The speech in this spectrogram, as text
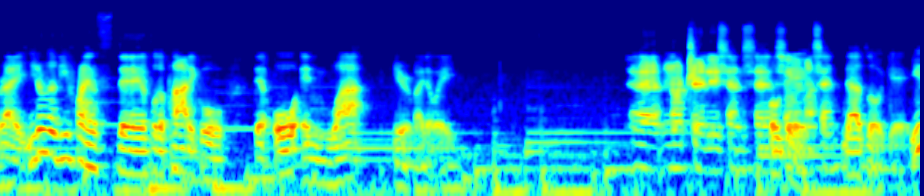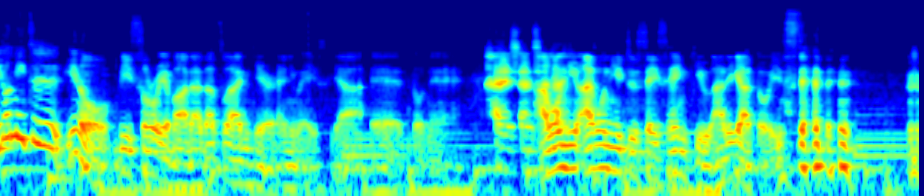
right, you know the difference the, for the particle, the o and wa here by the way. Uh, not really, 先生。すみ Okay, ません。 that's okay. You don't need to, you know, be sorry about that. That's why I'm here anyways. Yeah, えーっとね。はい、先生。 I は want い you, I want you to say thank you, ありがとう instead. うん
